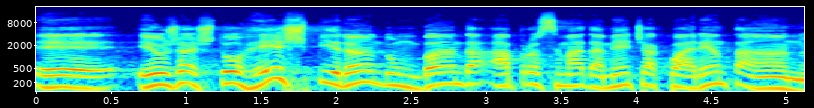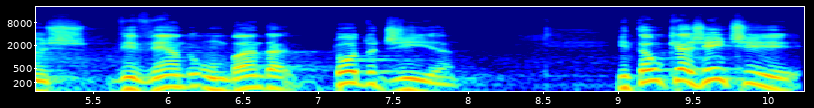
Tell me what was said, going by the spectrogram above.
É, eu já estou respirando Umbanda aproximadamente há 40 anos, vivendo Umbanda todo dia. Então, o que a gente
